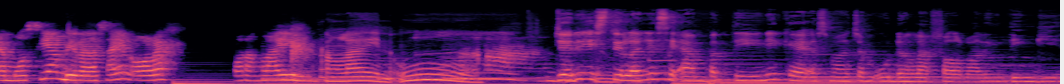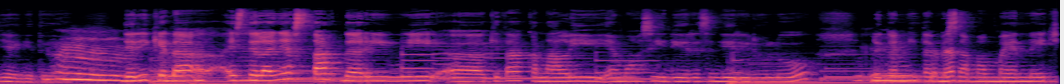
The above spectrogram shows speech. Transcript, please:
emosi yang dirasain oleh orang lain. Orang lain. Uh. Jadi Oke. istilahnya si empathy ini kayak semacam udah level paling tingginya gitu ya. Hmm, Jadi kita istilahnya start dari we uh, kita kenali emosi diri sendiri dulu dengan Hmm, kita benar. bisa memanage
